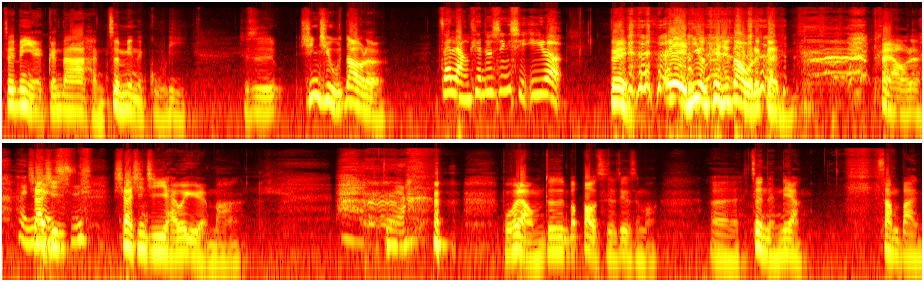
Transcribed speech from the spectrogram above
这边也跟大家很正面的鼓励，就是星期五到了，再两天就星期一了。对，哎、欸，你有 catch 到我的梗？太好了，很下星下星期一还会远吗？哎，对呀、啊，不会啦，我们都是抱抱持着这个什么呃正能量。上班，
